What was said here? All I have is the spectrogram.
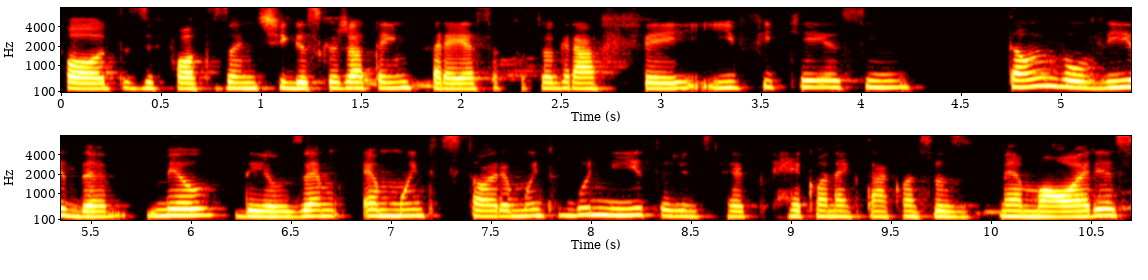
Fotos e fotos antigas que eu já tenho impressa, fotografei e fiquei assim tão envolvida. Meu Deus, é, é muita história, muito bonito a gente se reconectar com essas memórias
